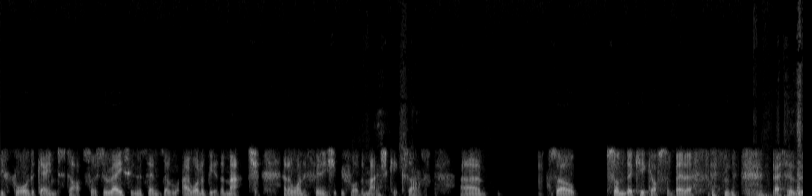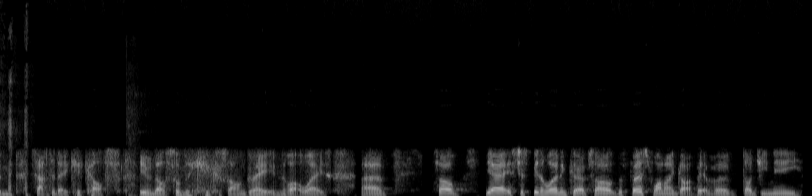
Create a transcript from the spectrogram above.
before the game starts. So it's a race in the sense of I want to be at the match and I want to finish it before the match kicks off. Um, so Sunday kickoffs are better than, better than Saturday kickoffs, even though Sunday kickoffs aren't great in a lot of ways. Um, so yeah, it's just been a learning curve. So the first one I got a bit of a dodgy knee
